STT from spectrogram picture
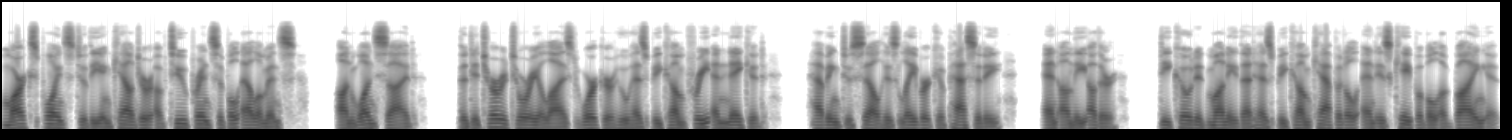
Marx points to the encounter of two principal elements, on one side, the deterritorialized worker who has become free and naked, having to sell his labor capacity, and on the other, decoded money that has become capital and is capable of buying it.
